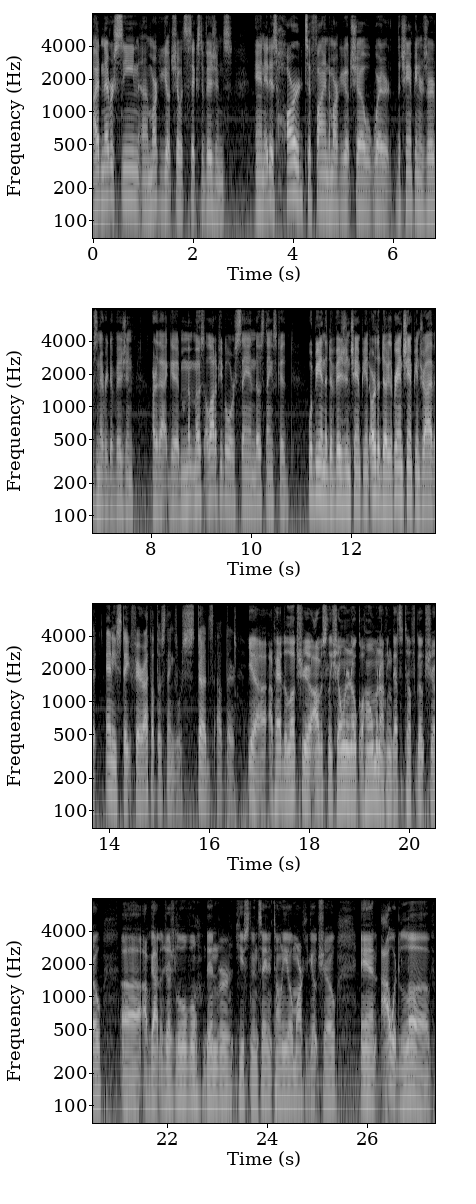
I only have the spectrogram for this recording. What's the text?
I had never seen a market goat show with six divisions, and it is hard to find a market goat show where the champion reserves in every division are that good. Most a lot of people were saying those things could would be in the division champion or the, the grand champion drive at any state fair. I thought those things were studs out there. Yeah, I've had the luxury of obviously showing in Oklahoma, and I think that's a tough goat show. Uh, I've gotten to judge Louisville, Denver, Houston, and San Antonio market goat show, and I would love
